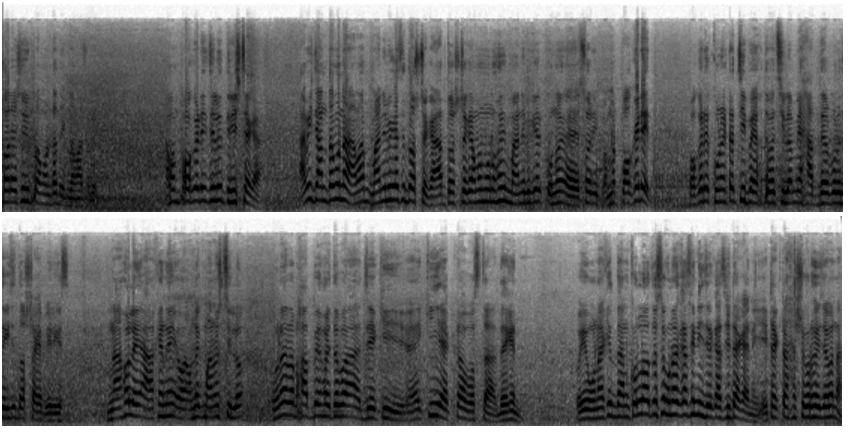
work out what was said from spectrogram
সরাসরি প্রমাণটা দেখলাম আসলে। আমার পকেটে ছিল তিরিশ টাকা। আমি জানতামও না, আমার মানিব্যাগ আছে দশ টাকা। আর দশ টাকা আমার মনে হয় মানিব্যাগের কোনো সরি আমার পকেটের পকেটে কোনো একটা চিপায় হতে পারছিল আমি হাত দেওয়ার পরে দেখেছি দশ টাকা বেরিয়ে গেছে। না হলে এখানে অনেক মানুষ ছিল। ওনারা ভাববে হয়তো বা যে কি কি একটা অবস্থা, দেখেন। ওই ওনাকে দান করল অথচ ওনার কাছে নিজের কাছে টাকা নেই। এটা একটা হাস্যকর হয়ে যাবে না?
